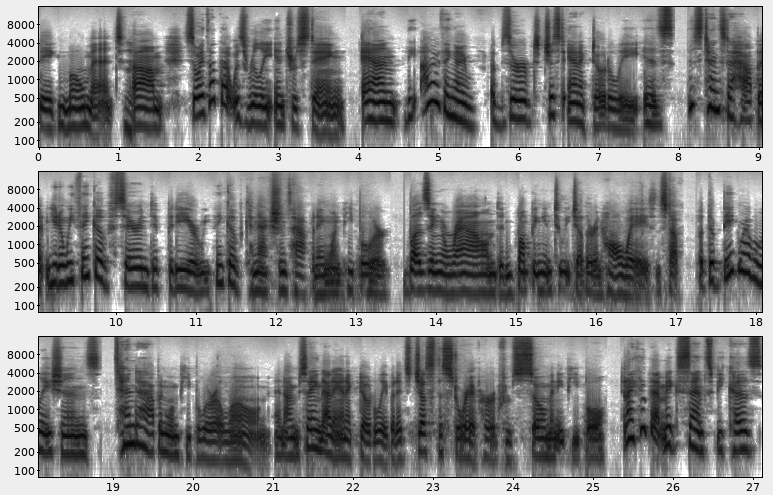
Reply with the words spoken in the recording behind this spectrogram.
big moment. Hmm. Um, so I thought that was really interesting. And the other thing I observed just anecdotally is this tends to happen. You know, we think of serendipity or we think of connections happening when people are buzzing around and bumping into each other in hallways and stuff. But the big revelations tend to happen when people are alone. And I'm saying that anecdotally, but it's just the story I've heard from so many people. And I think that makes sense because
